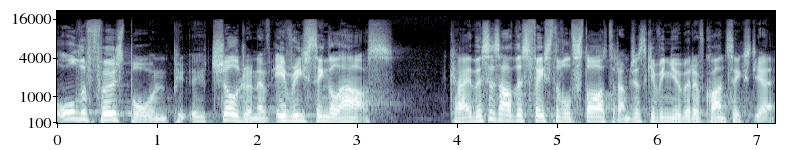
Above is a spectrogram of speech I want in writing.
all the firstborn p- uh, children of every single house. Okay, this is how this festival started. I'm just giving you a bit of context here.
